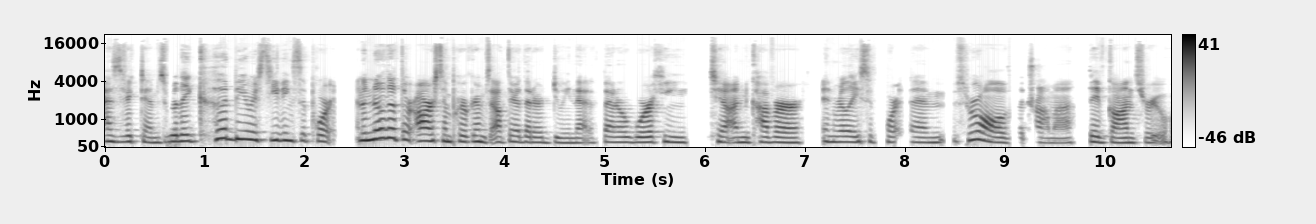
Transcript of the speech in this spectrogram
as victims, where they could be receiving support. And I know that there are some programs out there that are doing that, that are working to uncover and really support them through all of the trauma they've gone through.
